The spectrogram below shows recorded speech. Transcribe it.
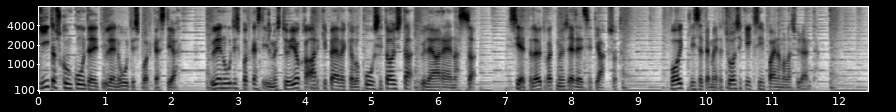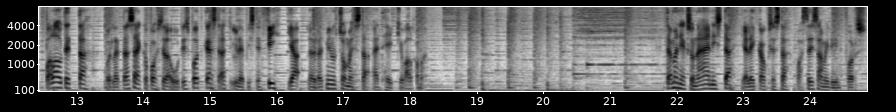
Kiitos kun kuuntelit Ylen uutispodcastia. Ylen uutispodcast ilmestyy joka arkipäivä kello 16 Yle Areenassa. Sieltä löytyvät myös edelliset jaksot. Voit lisätä meidät suosikiksi painamalla sydäntä. Palautetta voit laittaa sähköpostilla uutispodcast yle.fi ja löydät minut somesta at Heikki Valkama. Tämän jakson äänistä ja leikkauksesta vastasi Sami Lindfors.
